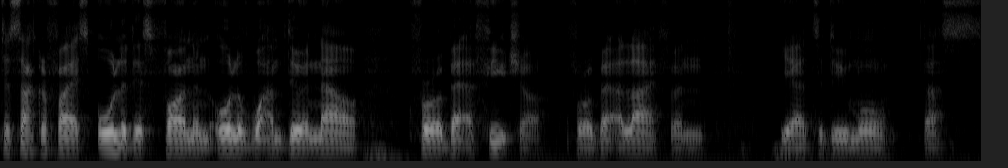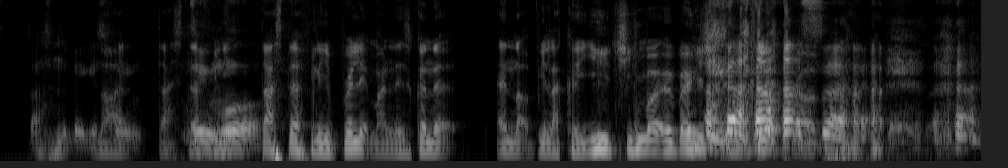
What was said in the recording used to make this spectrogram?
to sacrifice all of this fun and all of what I'm doing now for a better future for a better life. And yeah to do more. That's that's the biggest No, thing that's do definitely more that's definitely brilliant, man. It's gonna end up being like a YouTube bro.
